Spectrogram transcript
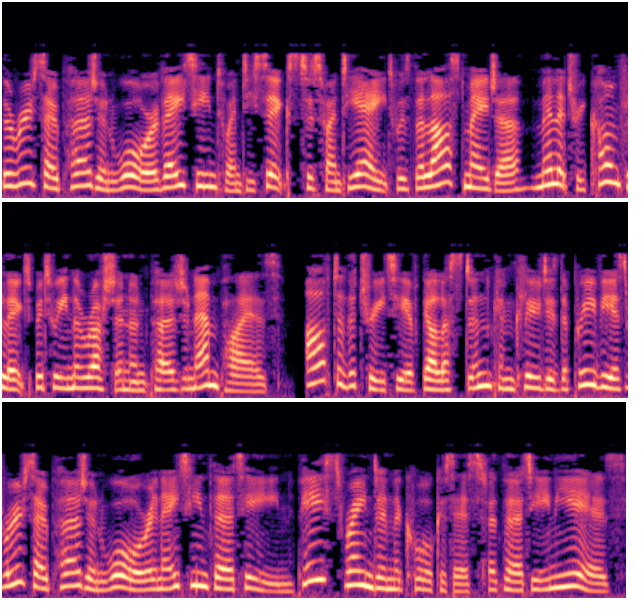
The Russo-Persian War of 1826–28 was the last major, military conflict between the Russian and Persian empires. After the Treaty of Gulistan concluded the previous Russo-Persian War in 1813, peace reigned in the Caucasus for 13 years.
